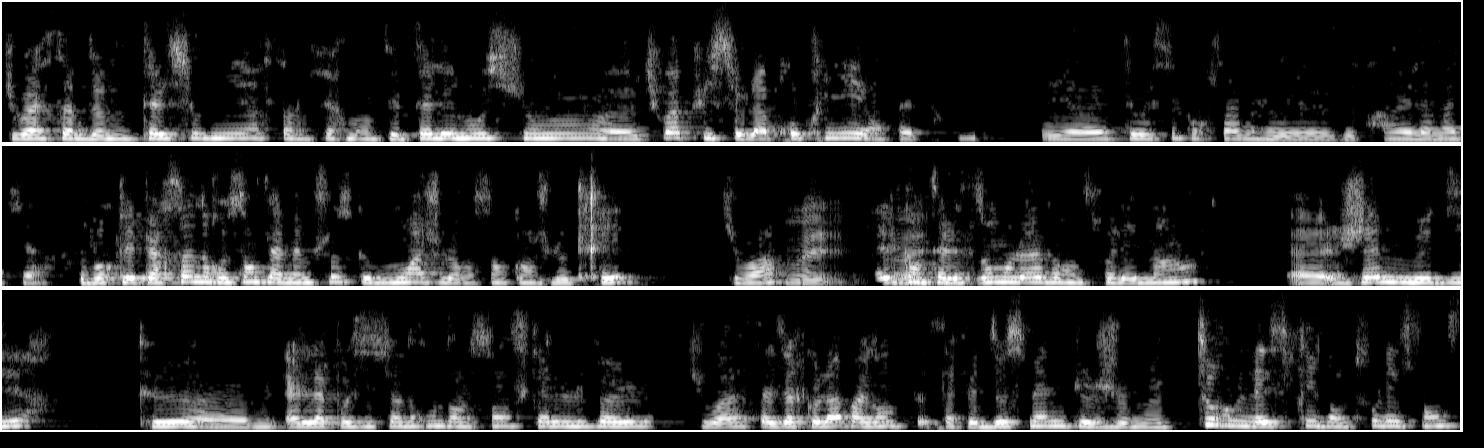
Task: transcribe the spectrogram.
tu vois, ça me donne tel souvenir, ça me fait remonter telle émotion. tu vois, puissent se l'approprier, en fait. Et c'est aussi pour ça que je, je travaille la matière. C'est pour que les personnes ressentent la même chose que moi, je le ressens quand je le crée. Tu vois, ouais, quand elles ont l'œuvre entre les mains, j'aime me dire que euh, elles la positionneront dans le sens qu'elles veulent, tu vois. C'est-à-dire que là, par exemple, ça fait deux semaines que je me tourne l'esprit dans tous les sens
